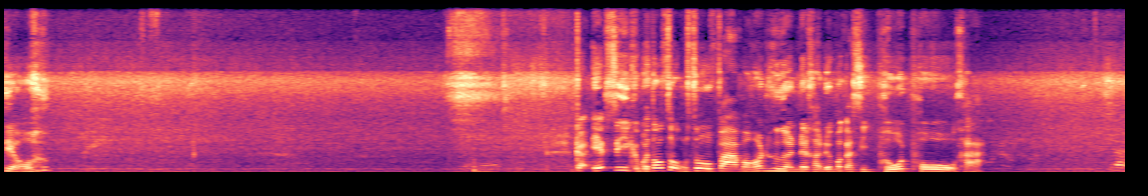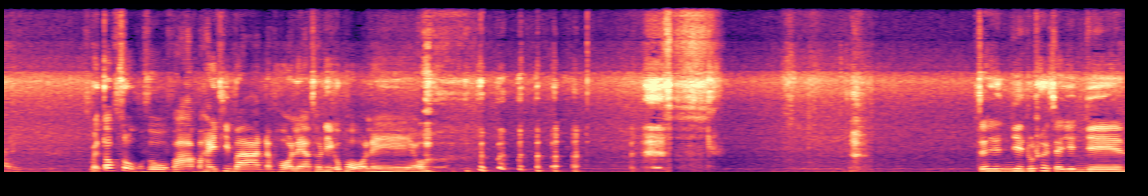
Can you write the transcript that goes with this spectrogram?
เดี๋ยว กับ FC ก็บ่ต้องส่งโซฟามาฮอนเฮือนเลยค่ะเดี๋ยวมากระสิโพสต์โพลค่ะ ใช่ ไม่ต้องส่งโซฟามาให้ที่บ้านนะพอแล้ว เท่านี้ก็พอแล้วจใจเย็นๆทุกเธอใจเย็น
